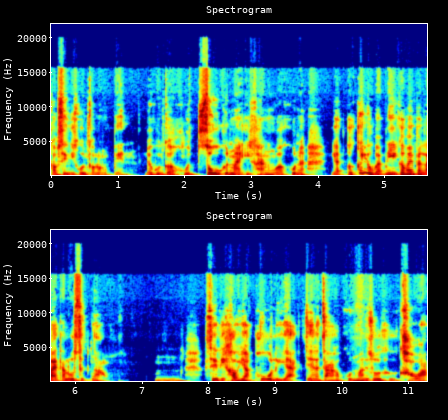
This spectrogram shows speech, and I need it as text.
กับสิ่งที่คุณกำลังเป็น แล้วคุณก็ฮึดสู้ขึ้นมาอีกครั้งว่าคุณอะอยากเออก็อยู่แบบนี้ก็ไม่เป็นไรแต่รู้สึกเหงาสิ่งที่เขาอยากพูดหรืออยากเจรจากับคุณมากที่สุดคือเขาอะ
